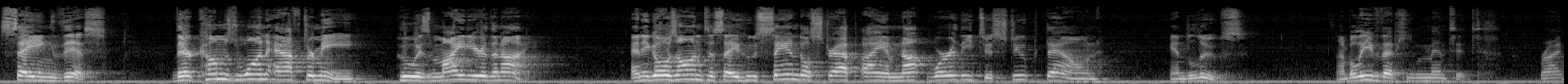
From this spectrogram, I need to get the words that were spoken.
saying this There comes one after me who is mightier than I. And he goes on to say, Whose sandal strap I am not worthy to stoop down and loose. I believe that he meant it, right?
